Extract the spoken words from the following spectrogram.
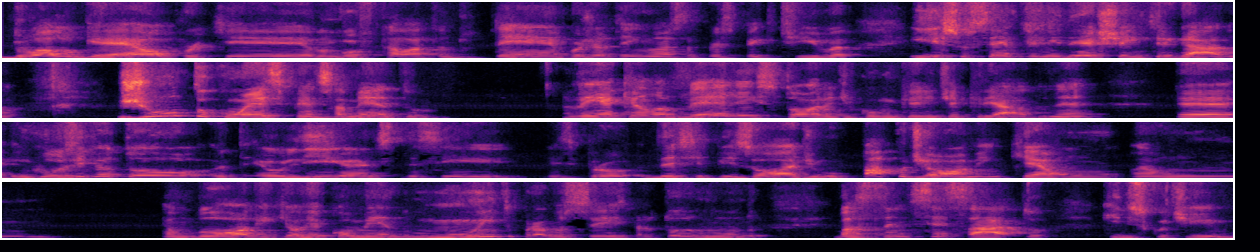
do aluguel, porque eu não vou ficar lá tanto tempo, eu já tenho essa perspectiva, e isso sempre me deixa intrigado. Junto com esse pensamento, vem aquela velha história de como que a gente é criado, né? É, inclusive, eu, tô, eu li antes desse, desse, desse episódio o Papo de Homem, que é um, é um, é um blog que eu recomendo muito para vocês, para todo mundo, bastante sensato, que discute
